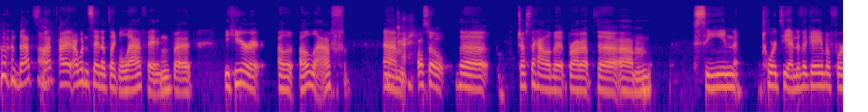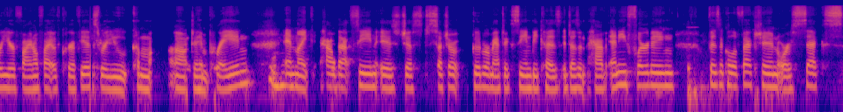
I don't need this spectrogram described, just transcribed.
that's Oh. that I, I wouldn't say that's like laughing, but you hear it a, a laugh. Um Okay. also the just the halibut brought up the um scene towards the end of the game before your final fight with Corypheus where you come uh, to him praying and like how that scene is just such a good romantic scene because it doesn't have any flirting physical affection or sex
